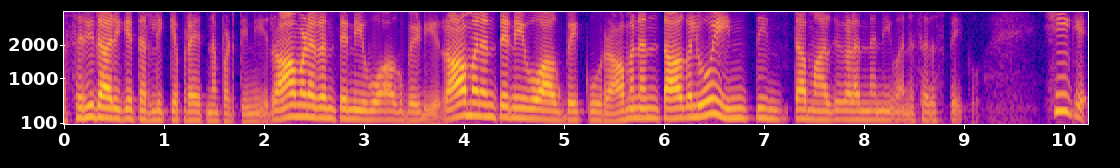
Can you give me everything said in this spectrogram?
ಸರಿದಾರಿಗೆ ತರಲಿಕ್ಕೆ ಪ್ರಯತ್ನ ಪಡ್ತೀನಿ. ರಾವಣರಂತೆ ನೀವು ಆಗಬೇಡಿ. ರಾಮನಂತೆ ನೀವು ಆಗಬೇಕು. ರಾಮನಂತಾಗಲೂ ಇಂತಿಂಥ ಮಾರ್ಗಗಳನ್ನು ನೀವು ಅನುಸರಿಸಬೇಕು. ಹೀಗೆ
